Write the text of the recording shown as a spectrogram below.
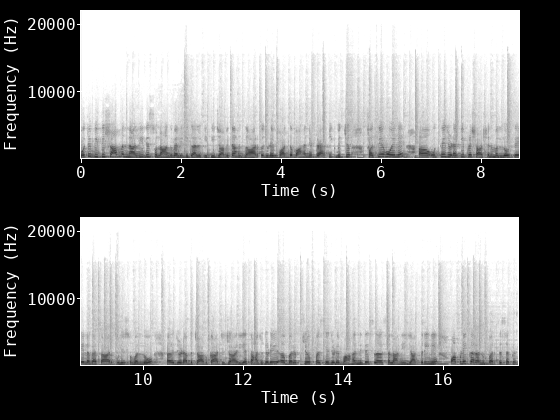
ਉੱਥੇ ਬੀਤੀ ਸ਼ਾਮ ਮਨਾਲੀ ਦੇ ਸੁਲਾਂਗ ਵੈਲੀ ਦੀ ਗੱਲ ਕੀਤੀ ਜਾਵੇ ਤਾਂ ਹਜ਼ਾਰ ਤੋਂ ਜਿਹੜੇ ਵੱਧ ਵਾਹਨ ਨੇ ਟ੍ਰੈਫਿਕ ਵਿੱਚ ਫਸੇ ਹੋਏ ਨੇ। ਉੱਥੇ ਜਿਹੜਾ ਕਿ ਪ੍ਰਸ਼ਾਸਨ ਵੱਲੋਂ ਤੇ ਲਗਾਤਾਰ ਪੁਲਿਸ ਵੱਲੋਂ ਜਿਹੜਾ ਬਚਾਵ ਕਾਰਜ ਜਾਰੀ ਹੈ, ਤਾਂ ਜੋ ਜਿਹੜੇ ਬਰਫ਼ 'ਚ ਫਸੇ ਜਿਹੜੇ ਵਾਹਨ ਨੇ ਤੇ ਸ- ਸੈਲਾਨੀ ਯਾਤਰੀ ਨੇ, ਉਹ ਆਪਣੇ ਘਰਾਂ ਨੂੰ ਪਰਤ ਸਕਣ।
